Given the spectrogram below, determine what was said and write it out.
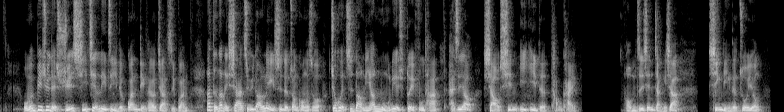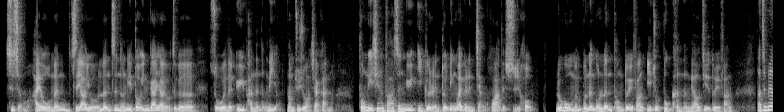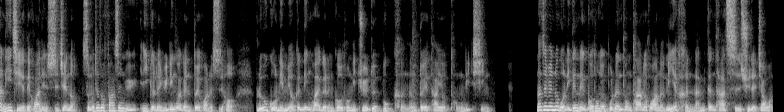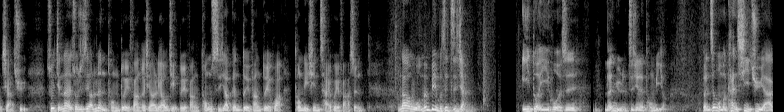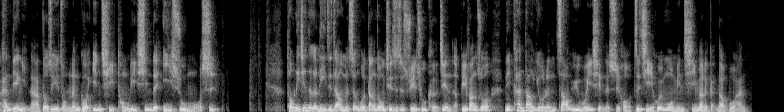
我们必须得学习建立自己的观点还有价值观。那等到你下一次遇到类似的状况的时候，就会知道你要努力的去对付它，还是要小心翼翼的逃开。好，我们直接先讲一下。心灵的作用是什么？还有我们只要有认知能力，都应该要有这个所谓的预判的能力啊。那我们继续往下看同理心发生于一个人对另外一个人讲话的时候，如果我们不能够认同对方，也就不可能了解对方。那这边要理解得花一点时间哦。什么叫做发生于一个人与另外一个人对话的时候？如果你没有跟另外一个人沟通，你绝对不可能对他有同理心。那这边如果你跟人沟通又不认同他的话呢，你也很难跟他持续的交往下去。所以简单来说，就是要认同对方，而且要了解对方，同时要跟对方对话，同理心才会发生。那我们并不是只讲一对一或者是人与人之间的同理哦。本身我们看戏剧啊、看电影啊，都是一种能够引起同理心的艺术模式。同理心这个例子，在我们生活当中其实是随处可见的。比方说，你看到有人遭遇危险的时候，自己也会莫名其妙的感到不安。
